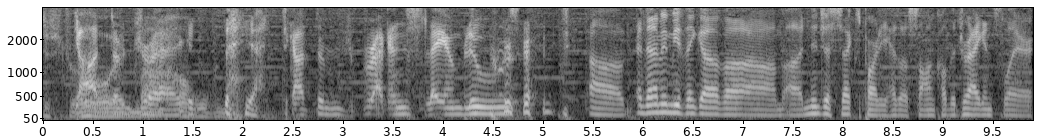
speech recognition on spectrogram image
destroyed got the my dragon. home. yeah, got them dragon slaying blues. uh, and then it made me think of um, uh, Ninja Sex Party has a song called "The Dragon Slayer,"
